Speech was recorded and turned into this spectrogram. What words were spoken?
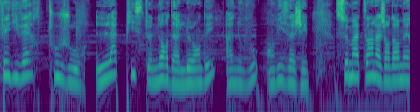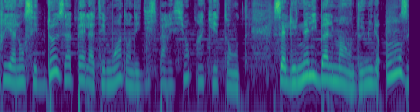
Fait divers toujours, la piste nord-hollandais à nouveau envisagée. Ce matin, la gendarmerie a lancé deux appels à témoins dans des disparitions inquiétantes. Celle de Nelly Balmain en 2011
